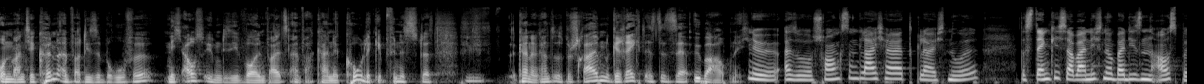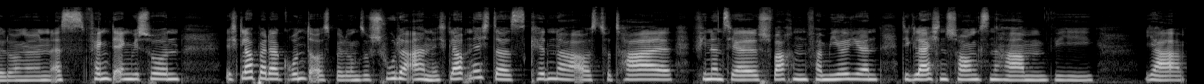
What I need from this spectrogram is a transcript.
Und manche können einfach diese Berufe nicht ausüben, die sie wollen, weil es einfach keine Kohle gibt. Findest du das, keine, kannst du es beschreiben? Gerecht ist es ja überhaupt nicht. Nö, also Chancengleichheit gleich null. Das denke ich aber nicht nur bei diesen Ausbildungen. Es fängt irgendwie schon ich glaube bei der Grundausbildung, so Schule an. Ich glaube nicht, dass Kinder aus total finanziell schwachen Familien die gleichen Chancen haben wie, ja,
